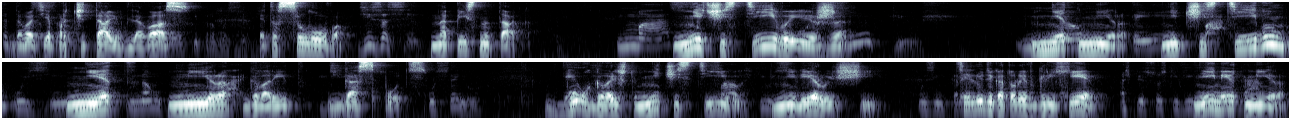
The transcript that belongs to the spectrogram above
Давайте я прочитаю для вас это слово. Написано так. Нечестивые же нет мира. Нечестивым нет мира, говорит Господь. Бог говорит, что нечестивый, неверующий, те люди, которые в грехе, не имеют мира.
